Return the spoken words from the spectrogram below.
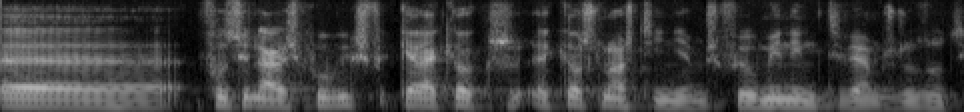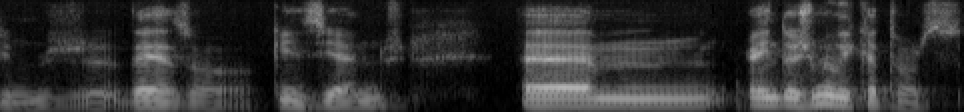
uh, funcionários públicos, que era aqueles, aqueles que nós tínhamos, que foi o mínimo que tivemos nos últimos 10 ou 15 anos, um, em 2014.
